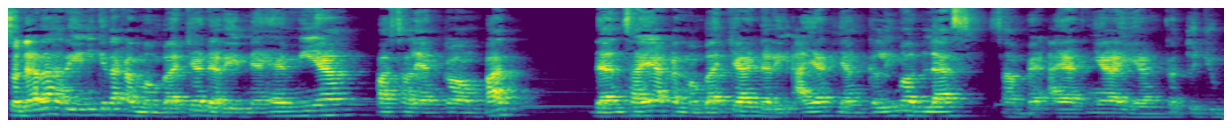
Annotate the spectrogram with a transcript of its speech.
Saudara, hari ini kita akan membaca dari Nehemia pasal yang keempat dan saya akan membaca dari ayat yang ke-15 sampai ayatnya yang ke-17.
